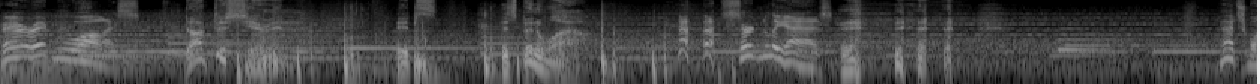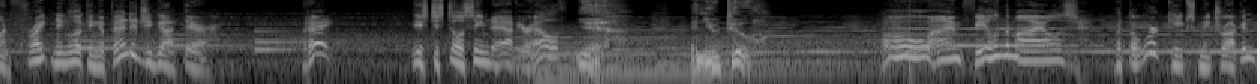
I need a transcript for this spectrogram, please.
Barret Wallace. Dr. Sheeran. It's... it's been a while. Certainly has. That's one frightening looking appendage you got there. But hey, at least you still seem to have your health. Yeah, and you too. Oh, I'm feeling the miles, but the work keeps me trucking.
